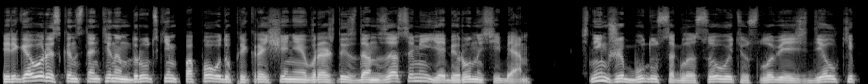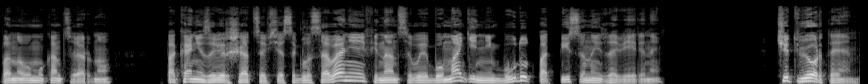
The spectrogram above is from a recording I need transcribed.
Переговоры с Константином Друцким по поводу прекращения вражды с Донзасами я беру на себя. С ним же буду согласовывать условия сделки по новому концерну. Пока не завершатся все согласования, финансовые бумаги не будут подписаны и заверены. Четвертое.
